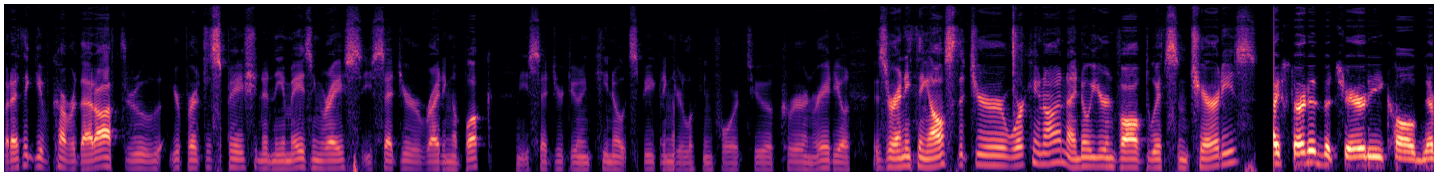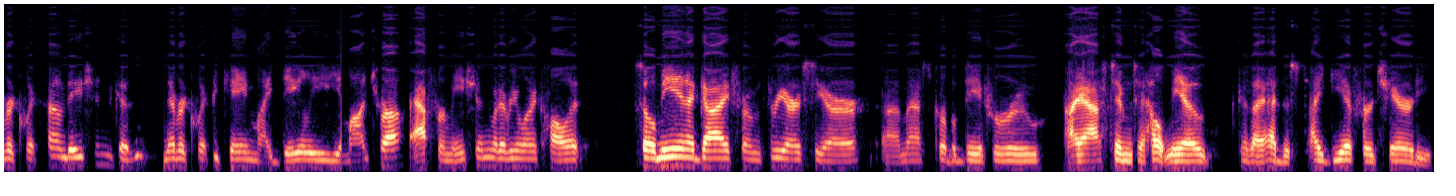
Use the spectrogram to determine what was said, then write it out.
But I think you've covered that off through your participation in the Amazing Race. You said you're writing a book. You said you're doing keynote speaking. You're looking forward to a career in radio. Is there anything else that you're working on? I know you're involved with some charities. I started the charity called Never Quit Foundation because Never Quit became my daily mantra, affirmation, whatever you want to call it. So me and a guy from 3RCR, uh, Master Corporal Dave Haru, I asked him to help me out because I had this idea for a charity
